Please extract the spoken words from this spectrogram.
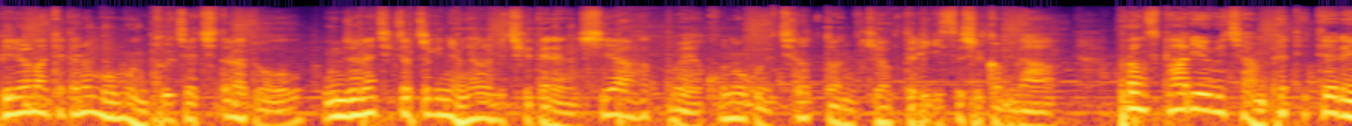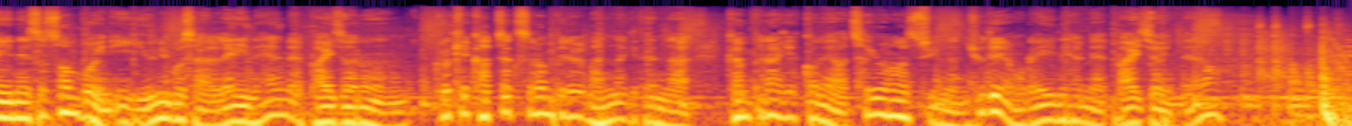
비를 맞게 되는 몸은 둘째 치더라도 운전에 직접적인 영향을 미치게 되는 시야 확보에 곤혹을 치렀던 기억들이 있으실 겁니다. 프랑스 파리에 위치한 페티테 레인에서 선보인 이 유니버설 레인 헬멧 바이저는 그렇게 갑작스런 비를 만나게 된 날 간편하게 꺼내어 착용할 수 있는 휴대용 레인 헬멧 바이저인데요.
